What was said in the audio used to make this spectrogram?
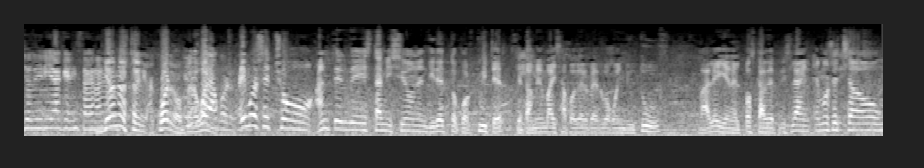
Yo diría que el Instagram... Yo no estoy de acuerdo, pero de bueno, acuerdo. hemos hecho antes de esta emisión en directo por Twitter, que Sí. también vais a poder ver luego en YouTube, ¿vale? Y en el podcast de Prisline, hemos hecho un,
